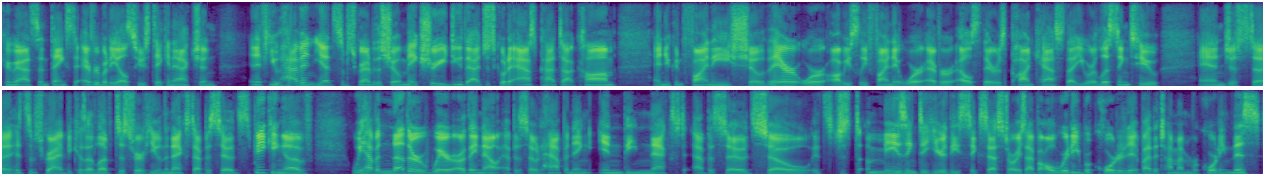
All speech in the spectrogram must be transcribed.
Congrats and thanks to everybody else who's taken action. And if you haven't yet subscribed to the show, make sure you do that. Just go to askpat.com and you can find the show there, or obviously find it wherever else there is podcasts that you are listening to, and just uh, hit subscribe because I'd love to serve you in the next episode. Speaking of, we have another Where Are They Now episode happening in the next episode. So it's just amazing to hear these success stories. I've already recorded it by the time I'm recording this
